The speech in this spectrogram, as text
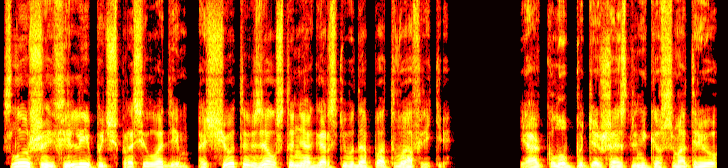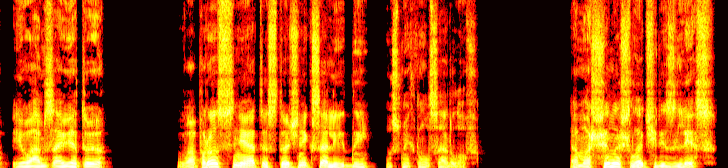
Слушай, Филиппыч, спросил Вадим, а с чего ты взял, что Ниагарский водопад в Африке? Я клуб путешественников смотрю и вам советую. Вопрос снят, источник солидный, усмехнулся Орлов. А машина шла через лес.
